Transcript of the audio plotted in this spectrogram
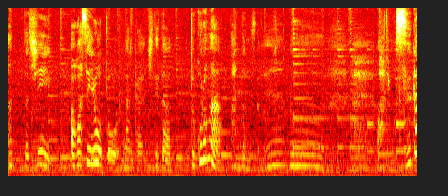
あったし合わせようとなんかしてたところがあったんですかね。うん。あでも素が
